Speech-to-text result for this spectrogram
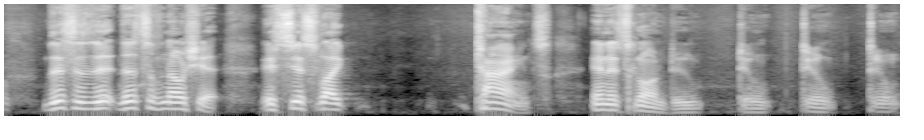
this is it. This is no shit. It's just like tines, and it's going doom, doom, doom, doom,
